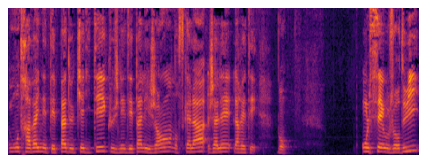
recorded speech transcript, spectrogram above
mon travail n'était pas de qualité, que je n'aidais pas les gens, dans ce cas-là, j'allais l'arrêter. Bon, on le sait aujourd'hui.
